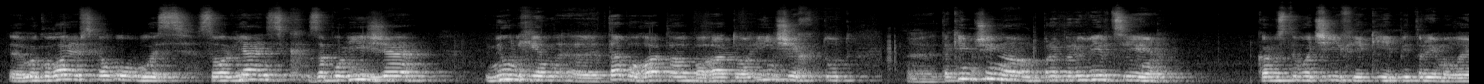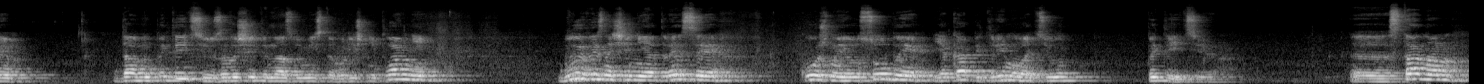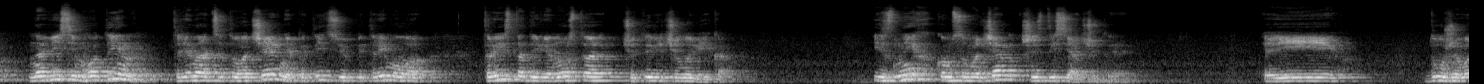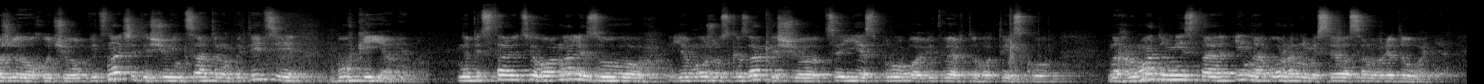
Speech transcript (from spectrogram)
е, Миколаївська область, Слов'янськ, Запоріжжя, Мюнхен е, та багато-багато інших тут. Таким чином, при перевірці користувачів, які підтримали дану петицію, залишити назву міста Горішні Плавні, були визначені адреси кожної особи, яка підтримала цю петицію. Е, Станом на 8 годин 13 червня петицію підтримало 394 чоловіка. Із них комсомольчан 64. І дуже важливо хочу відзначити, що ініціатором петиції був киянин. На підставі цього аналізу я можу сказати, що це є спроба відвертого тиску на громаду міста і на органи місцевого самоврядування.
